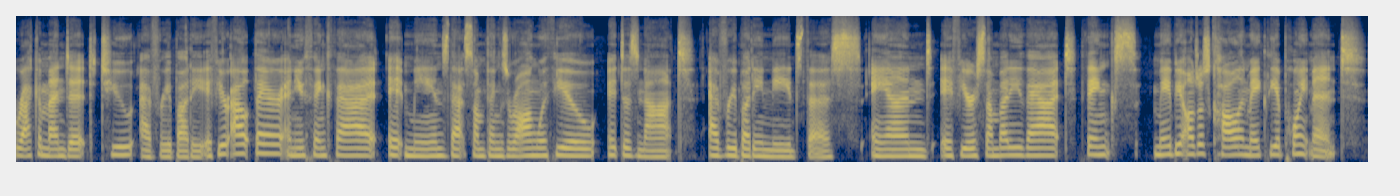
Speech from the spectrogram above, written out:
recommend it to everybody. If you're out there and you think that it means that something's wrong with you, it does not. Everybody needs this. And if you're somebody that thinks maybe I'll just call and make the appointment,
